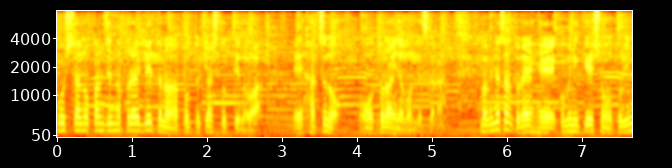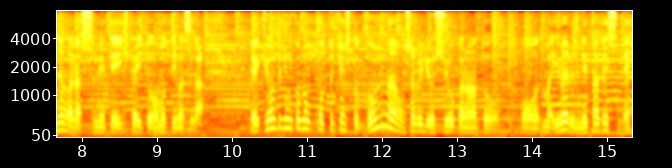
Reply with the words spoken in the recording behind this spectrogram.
こうしたの完全なプライベートなポッドキャストっていうのは、えー、初のトライなもんですから、まあ、皆さんとね、えー、コミュニケーションを取りながら進めていきたいと思っていますが、え基本的にこのポッドキャストどんなおしゃべりをしようかなと、まあ、いわゆるネタですね、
